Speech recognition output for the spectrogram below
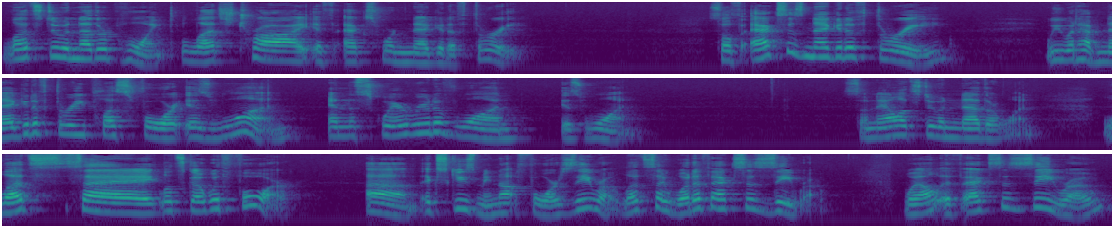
Let's do another point. Let's try if x were negative 3. So if x is negative 3, we would have negative 3 plus 4 is 1, and the square root of 1 is 1. So now let's do another one. Let's say, let's go with 4. Um, excuse me, not 4, 0. Let's say, what if x is 0? Well, if x is 0,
